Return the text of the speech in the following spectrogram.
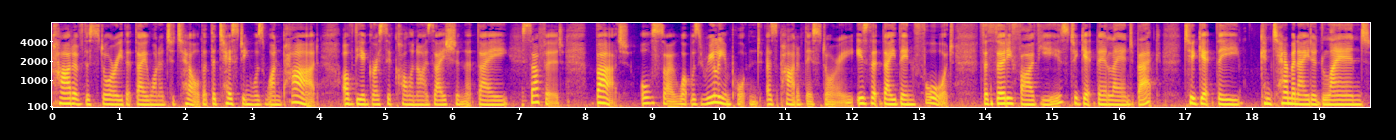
part of the story that they wanted to tell, that the testing was one part of the aggressive colonisation that they suffered. But also, what was really important as part of their story is that they then fought for 35 years to get their land back, to get the contaminated land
